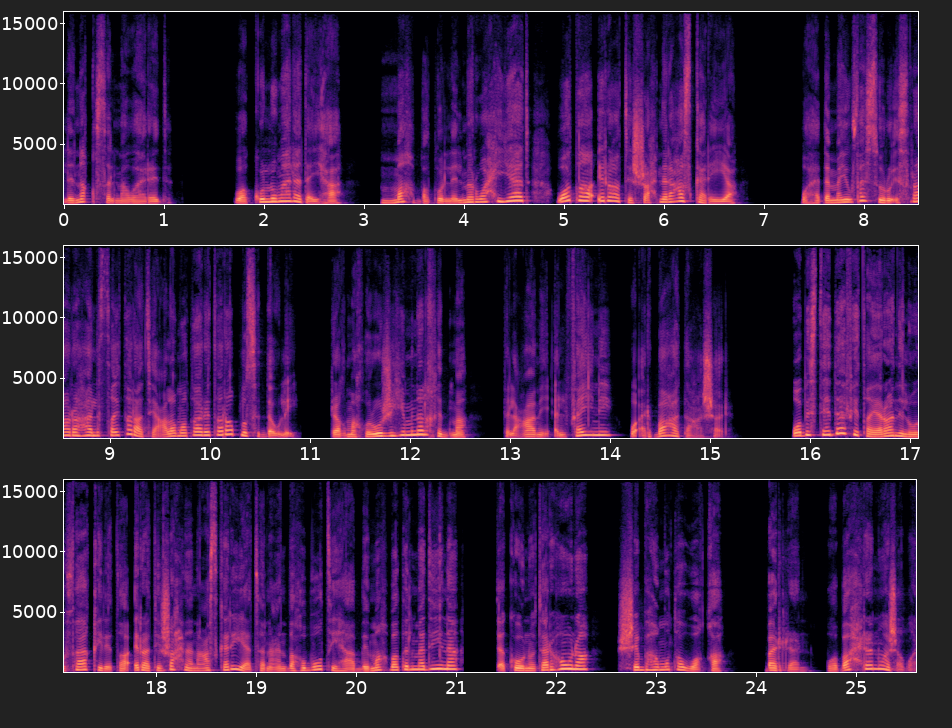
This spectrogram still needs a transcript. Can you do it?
لنقص الموارد. وكل ما لديها مهبط للمروحيات وطائرات الشحن العسكرية. وهذا ما يفسر إصرارها للسيطرة على مطار طرابلس الدولي رغم خروجه من الخدمة في العام 2014 وباستهداف طيران الوفاق لطائرة شحن عسكرية عند هبوطها بمهبط المدينة تكون ترهونة شبه مطوقة برا وبحرا وجوا.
